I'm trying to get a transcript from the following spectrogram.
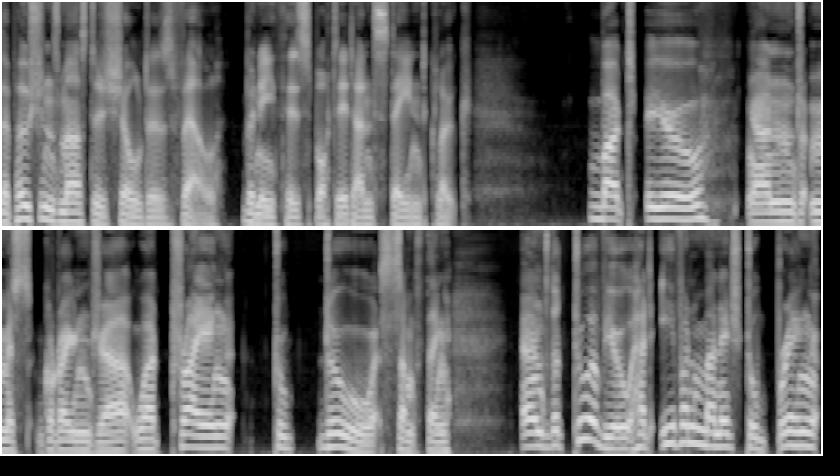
The potions master's shoulders fell beneath his spotted and stained cloak. But you and Miss Granger were trying to do something and the two of you had even managed to bring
